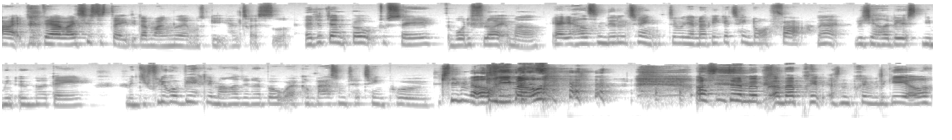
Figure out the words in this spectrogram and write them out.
Ej, det, da jeg var i sidste stadie, der manglede jeg måske 50 sider. Er det den bog, du sagde, hvor de fløj meget? Ja, jeg havde sådan en lille ting, det ville jeg nok ikke have tænkt over før, Nej. hvis jeg havde læst den i mine yngre dage. Men de flyver virkelig meget i den her bog, og jeg kom bare sådan til at tænke på øh, Klimaet. klimaet. og sådan det der med at være pri- altså sådan privilegeret,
